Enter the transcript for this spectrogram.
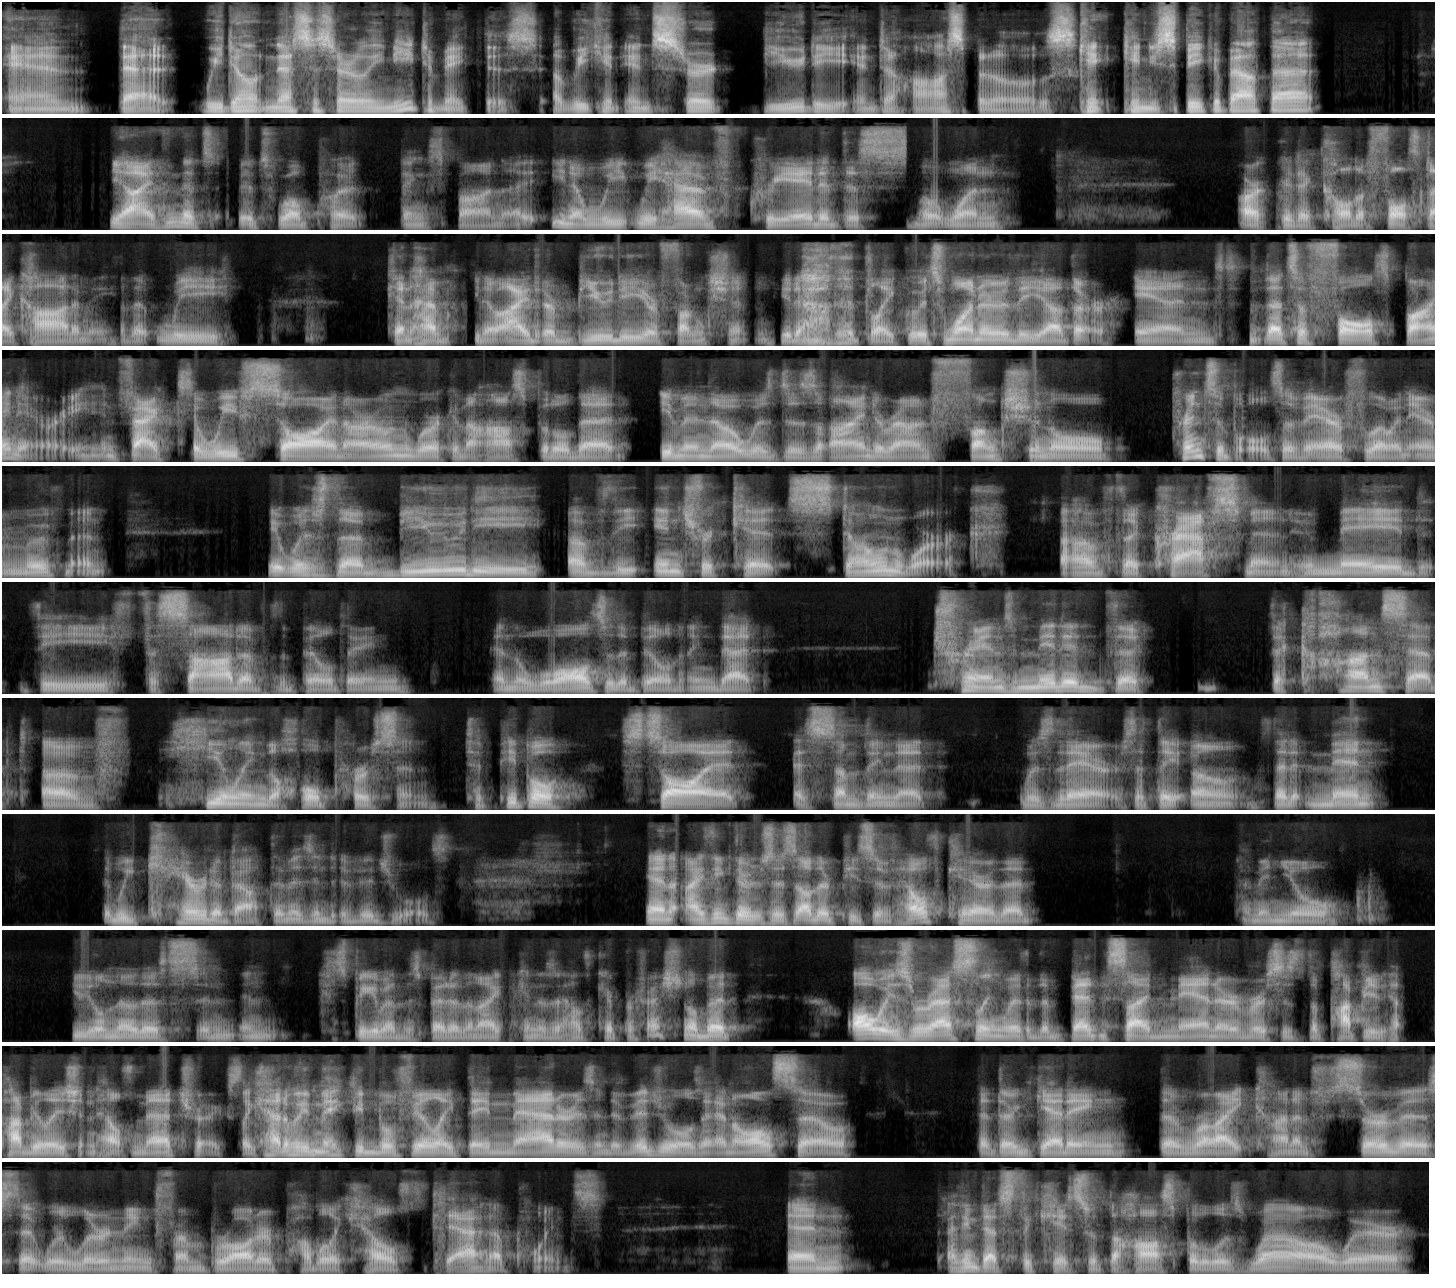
and that we don't necessarily need to make this. We can insert beauty into hospitals. Can, can you speak about that? Yeah, I think that's it's well put. Thanks, Bon. Uh, you know, we we have created this one architect called a false dichotomy that we can have you know either beauty or function you know that like it's one or the other. And that's a false binary. In fact we saw in our own work in the hospital that even though it was designed around functional principles of airflow and air movement it was the beauty of the intricate stonework of the craftsmen who made the facade of the building and the walls of the building that transmitted the the concept of healing the whole person to people saw it as something that was theirs, that they owned, that it meant that we cared about them as individuals. And I think there's this other piece of healthcare that, I mean, you'll you'll know this and, and speak about this better than I can as a healthcare professional, but always wrestling with the bedside manner versus the popu- population health metrics. Like, how do we make people feel like they matter as individuals and also that they're getting the right kind of service that we're learning from broader public health data points? And I think that's the case with the hospital as well, where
